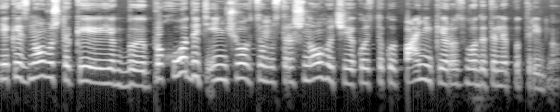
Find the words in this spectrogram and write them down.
який знову ж таки якби проходить, і нічого в цьому страшного чи якоїсь такої паніки розводити не потрібно.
